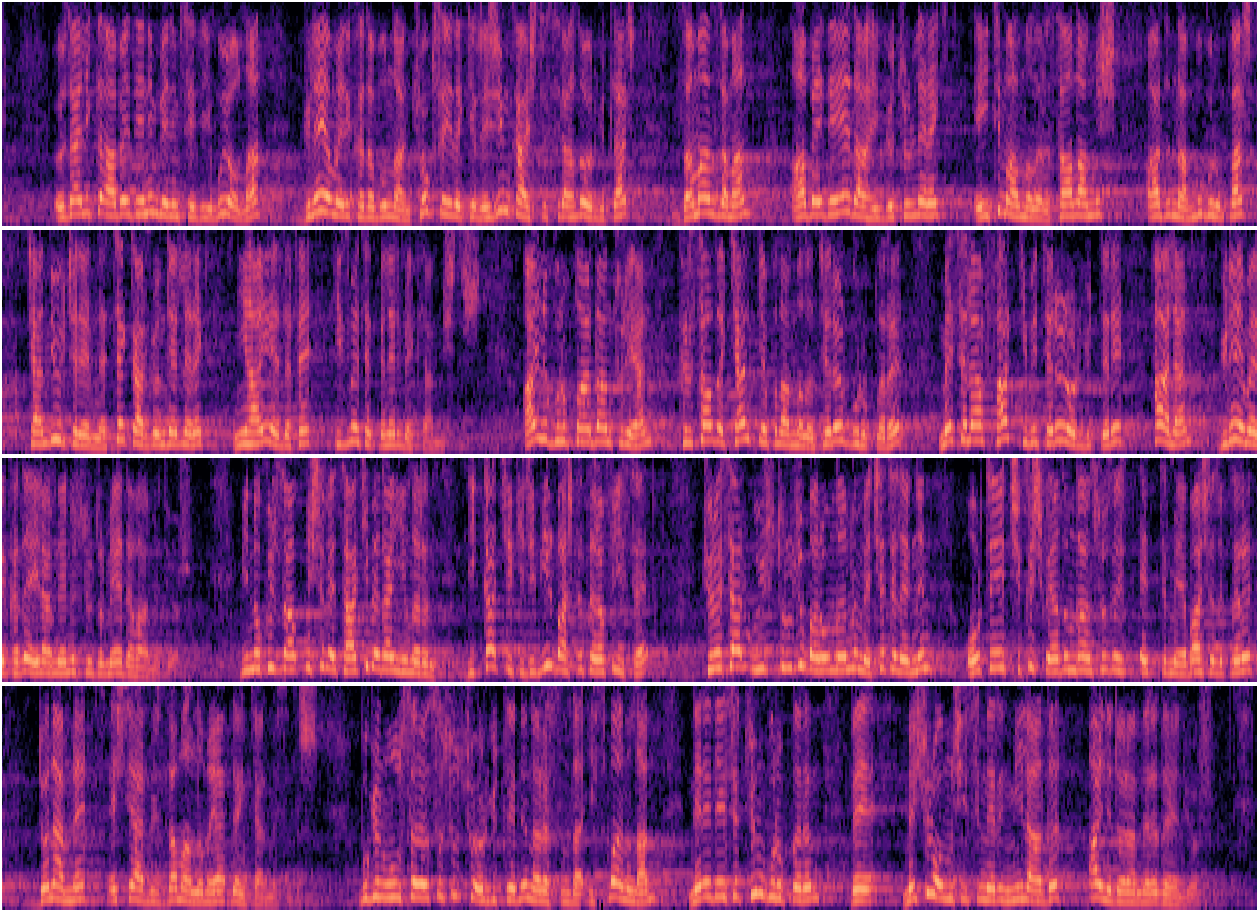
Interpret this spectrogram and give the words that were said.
Özellikle ABD'nin benimsediği bu yolla Güney Amerika'da bulunan çok sayıdaki rejim karşıtı silahlı örgütler zaman zaman ABD'ye dahi götürülerek eğitim almaları sağlanmış, ardından bu gruplar kendi ülkelerine tekrar gönderilerek nihai hedefe hizmet etmeleri beklenmiştir. Aynı gruplardan türeyen kırsal ve kent yapılanmalı terör grupları, mesela FARC gibi terör örgütleri halen Güney Amerika'da eylemlerini sürdürmeye devam ediyor. 1960'lı ve takip eden yılların dikkat çekici bir başka tarafı ise küresel uyuşturucu baronlarının ve çetelerinin ortaya çıkış ve adından söz ettirmeye başladıkları dönemle eşdeğer bir zamanlamaya denk gelmesidir. Bugün uluslararası suç örgütlerinin arasında ismi anılan neredeyse tüm grupların ve meşhur olmuş isimlerin miladı aynı dönemlere dayanıyor.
